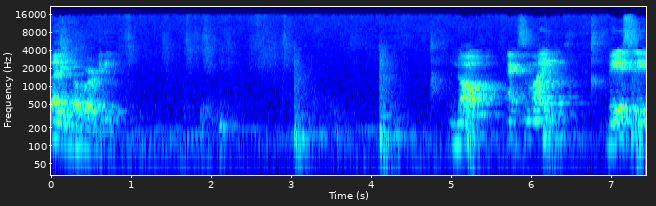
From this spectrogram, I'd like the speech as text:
पहली property log xy base a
